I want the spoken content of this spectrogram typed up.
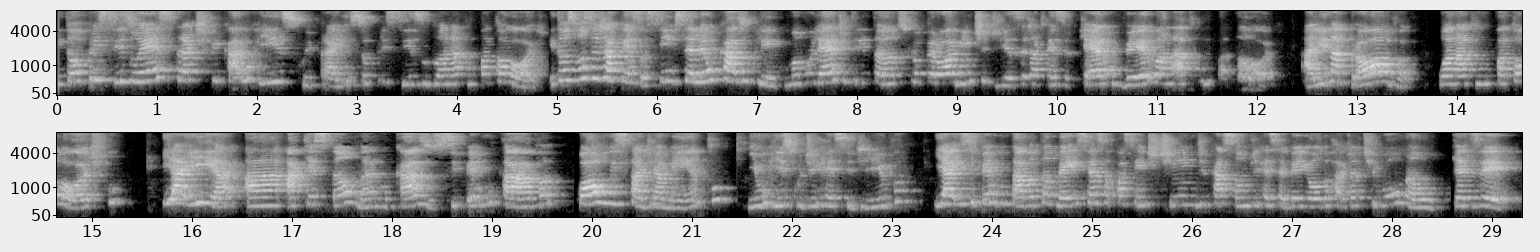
Então, eu preciso estratificar o risco e, para isso, eu preciso do anátomo patológico. Então, se você já pensa assim, você lê um caso clínico, uma mulher de 30 anos que operou há 20 dias, você já pensa, quero ver o anátomo patológico. Ali na prova, o anátomo patológico e aí a, a, a, questão, né, no caso, se perguntava qual o estadiamento e o risco de recidiva. E aí se perguntava também se essa paciente tinha indicação de receber iodo radioativo ou não. Quer dizer,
